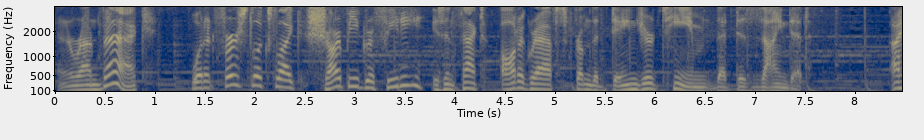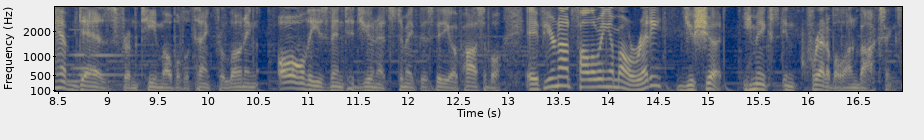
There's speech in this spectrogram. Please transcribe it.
And around back, what at first looks like Sharpie graffiti is in fact autographs from the Danger team that designed it. I have Des from T-Mobile to thank for loaning all these vintage units to make this video possible. If you're not following him already, you should. He makes incredible unboxings.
